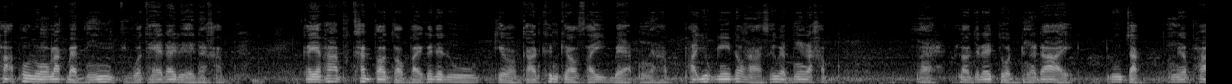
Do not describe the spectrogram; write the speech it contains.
พระพวกลงรักแบบนี้ถือว่าแท้ได้เลยนะครับ กายภาพขั้นตอนต่อไปก็จะดูเกี่ยวกับการขึ้นแคลไซต์อีกแบบนะครับพระยุคนี้ต้องหาซื้อแบบนี้นะครับนะเราจะได้ตรวจเนื้อได้ รู้จักเนื้อพระ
